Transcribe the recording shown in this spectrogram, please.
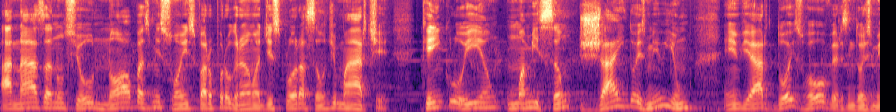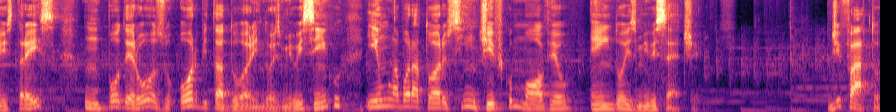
a NASA anunciou novas missões para o programa de exploração de Marte, que incluíam uma missão já em 2001, enviar dois rovers em 2003, um poderoso orbitador em 2005 e um laboratório científico móvel em 2007. De fato,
